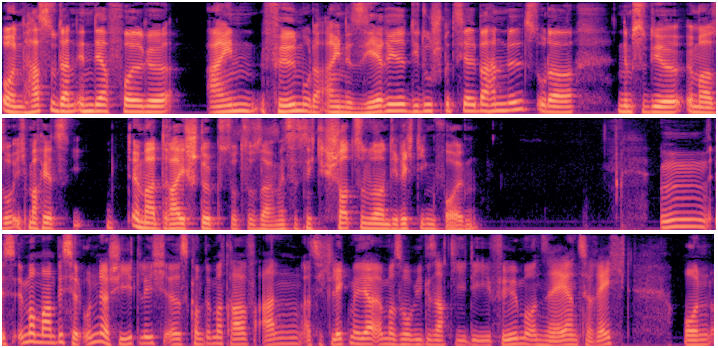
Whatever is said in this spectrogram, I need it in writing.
Und hast du dann in der Folge einen Film oder eine Serie, die du speziell behandelst? Oder nimmst du dir immer so, ich mache jetzt immer drei Stück sozusagen, wenn es jetzt nicht die Shots sind, sondern die richtigen Folgen? Mm, Ist immer mal ein bisschen unterschiedlich. Es kommt immer drauf an. Also ich lege mir ja immer so, wie gesagt, die, die Filme und Serien zurecht. Und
